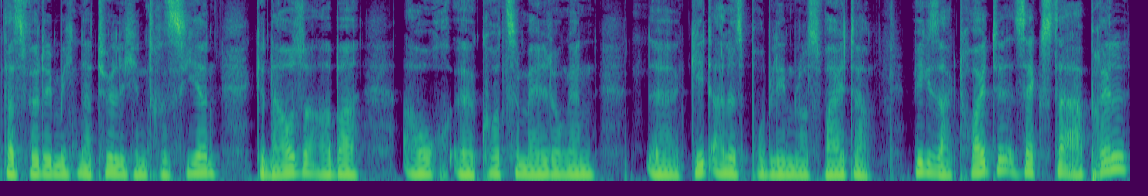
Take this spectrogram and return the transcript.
Das würde mich natürlich interessieren. Genauso aber auch äh, kurze Meldungen. Äh, geht alles problemlos weiter. Wie gesagt, heute 6. April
